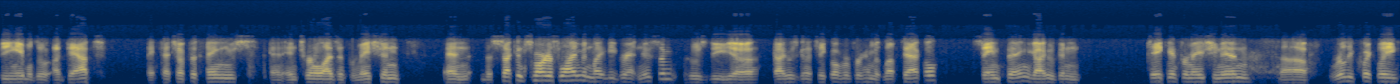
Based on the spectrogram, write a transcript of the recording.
being able to adapt and catch up to things and internalize information. And the second smartest lineman might be Grant Newsom, who's the uh, guy who's going to take over for him at left tackle. Same thing, guy who can take information in uh, really quickly,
